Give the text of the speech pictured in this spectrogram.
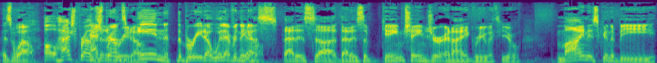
as well. Oh, hash browns hash in a browns burrito. in the burrito with everything Yes, else. That is uh, that is a game changer, and I agree with you. Mine is going to be.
